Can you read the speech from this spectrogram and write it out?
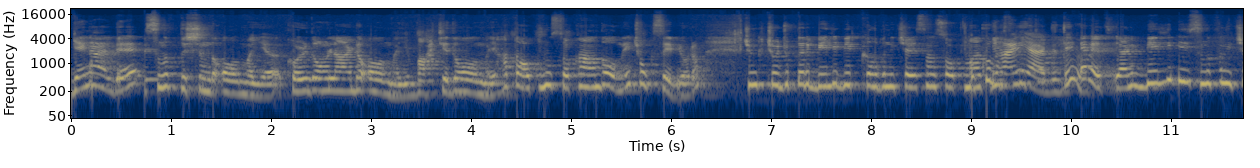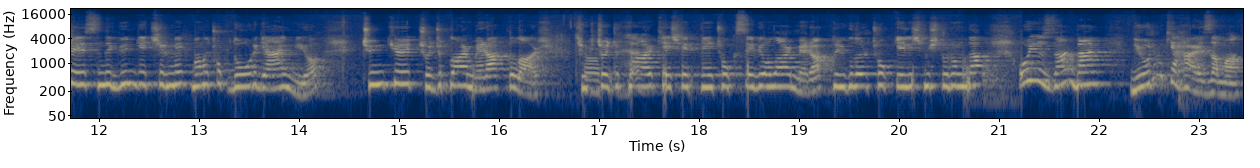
genelde sınıf dışında olmayı, koridorlarda olmayı, bahçede olmayı, hatta okulun sokağında olmayı çok seviyorum. Çünkü çocukları belli bir kalıbın içerisine sokmak... Okul her yerde değil mi? Evet, yani belli bir sınıfın içerisinde gün geçirmek bana çok doğru gelmiyor. Çünkü çocuklar meraklılar. Çünkü Çok. çocuklar keşfetmeyi çok seviyorlar. Merak duyguları çok gelişmiş durumda. O yüzden ben diyorum ki her zaman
